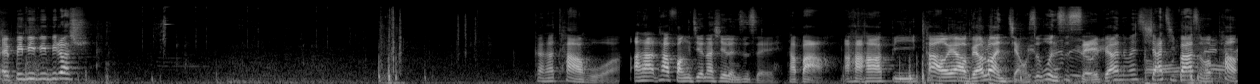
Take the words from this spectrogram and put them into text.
哎、欸，哔哔别哔 rush！看他踏火啊！啊，他他房间那些人是谁？他爸啊哈哈逼靠呀！不要乱讲，我是问是谁，不要他妈瞎鸡巴什么炮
